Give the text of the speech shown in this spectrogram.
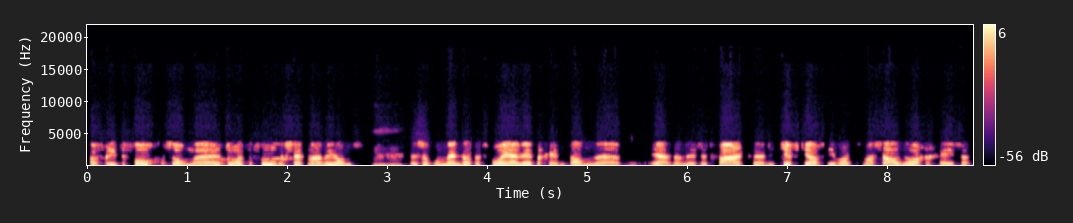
favoriete vogels om eh, door te voeren, zeg maar, bij ons. Mhm. Dus op het moment dat het voorjaar weer begint, dan, eh, ja, dan is het vaak eh, de tjiftjaf, die wordt massaal doorgegeven.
